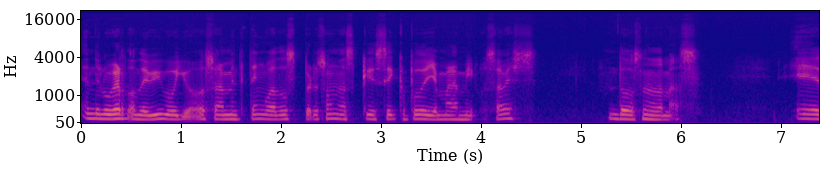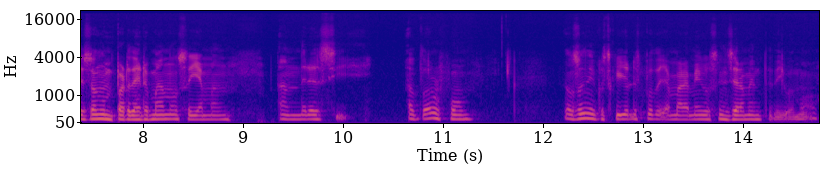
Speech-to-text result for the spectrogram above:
en el lugar donde vivo yo solamente tengo a dos personas que sé que puedo llamar amigos, ¿sabes? Dos nada más. Eh, son un par de hermanos, se llaman Andrés y Adolfo. Los únicos que yo les puedo llamar amigos, sinceramente, digo, no,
